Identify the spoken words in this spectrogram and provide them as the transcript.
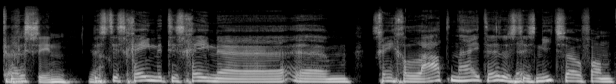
krijg ik dus- zin. Dus het is geen, het is geen, eh, ehm, het is geen gelatenheid. Hè? Dus het is niet zo van,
